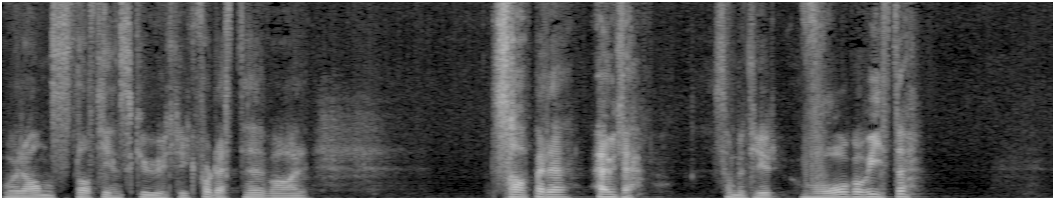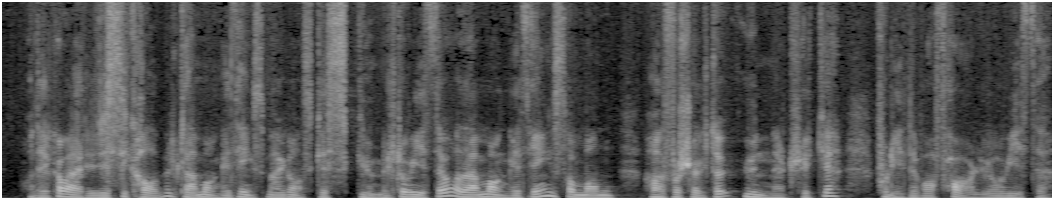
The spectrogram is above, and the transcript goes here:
hvor hans latinske uttrykk for dette var 'sapere aude', som betyr 'våg å vite'. Og det kan være risikabelt. Det er mange ting som er ganske skummelt å vite, og det er mange ting som man har forsøkt å undertrykke fordi det var farlig å vite.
